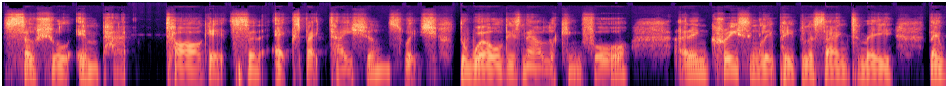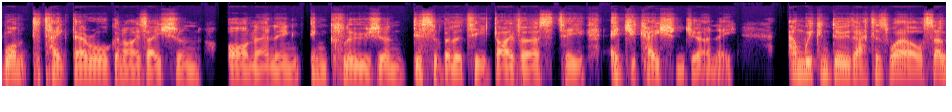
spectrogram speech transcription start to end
social impact targets and expectations, which the world is now looking for. And increasingly, people are saying to me they want to take their organization on an in- inclusion, disability, diversity, education journey. And we can do that as well. So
